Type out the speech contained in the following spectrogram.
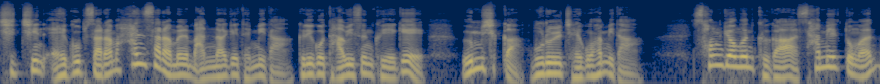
지친 애굽 사람 한 사람을 만나게 됩니다. 그리고 다윗은 그에게 음식과 물을 제공합니다. 성경은 그가 3일 동안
